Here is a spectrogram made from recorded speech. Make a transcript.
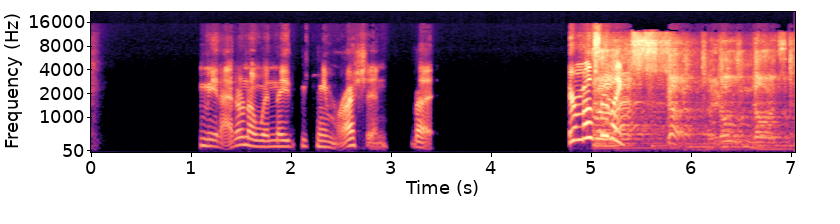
I mean, I don't know when they became Russian, but they're mostly like north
